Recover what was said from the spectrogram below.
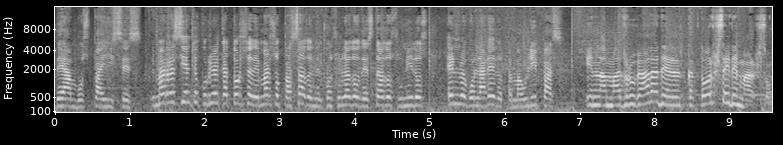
de ambos países. El más reciente ocurrió el 14 de marzo pasado en el consulado de Estados Unidos en Nuevo Laredo, Tamaulipas. En la madrugada del 14 de marzo,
